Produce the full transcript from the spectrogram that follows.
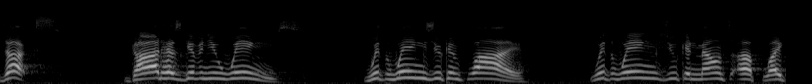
Ducks, God has given you wings. With wings you can fly. With wings you can mount up like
